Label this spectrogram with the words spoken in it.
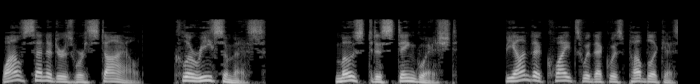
while senators were styled clarissimus, most distinguished. Beyond equites with equus publicus,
